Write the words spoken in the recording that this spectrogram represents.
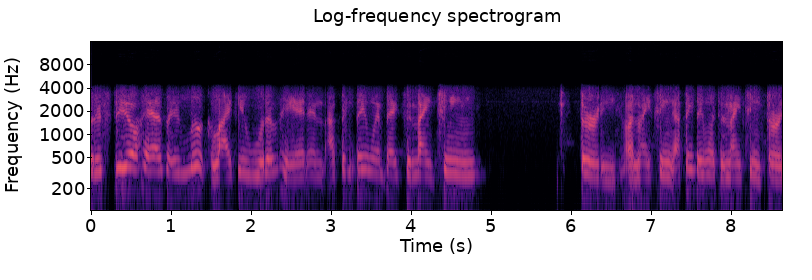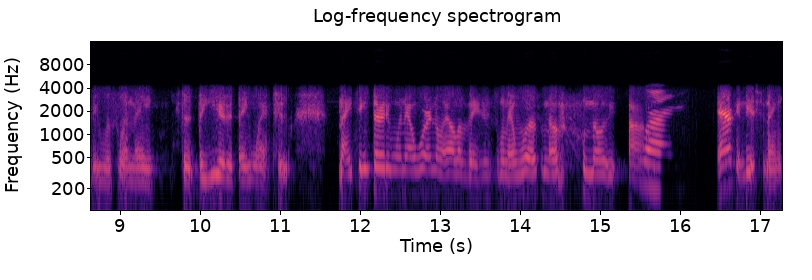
But it still has a look like it would have had. And I think they went back to 1930 or 19. I think they went to 1930 was when they the the year that they went to. 1930 when there were no elevators, when there was no no um, right. air conditioning.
